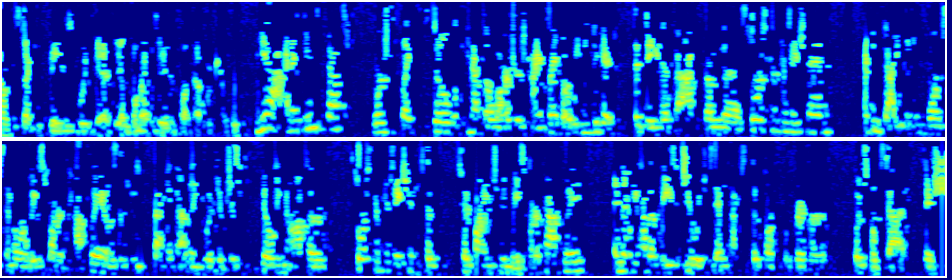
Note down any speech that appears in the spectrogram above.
how the second phase would get implemented and what that would be? Yeah, and I think that's we're like still looking at the larger time frame, but we need to get the data back from the source characterization. I think that even informs some more wastewater pathway. I was looking back at that language of just building off of source characterization to, to fine tune wastewater pathway. And then we have a phase two, which is impacts the Clark Fork River, which looks at fish,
